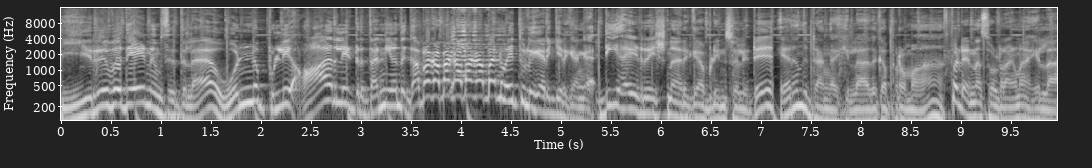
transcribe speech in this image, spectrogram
இருபதே நிமிஷத்துல ஒன்னு புள்ளி ஆறு லிட்டர் தண்ணி வந்து கப கப கப கபன்னு வயிற்றுல இறக்கி இருக்காங்க டீஹைட்ரேஷனா இருக்கு அப்படின்னு சொல்லிட்டு இறந்துட்டாங்க ஹிலா அதுக்கப்புறமா. பட் என்ன சொல்றாங்கன்னா ஹிலா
